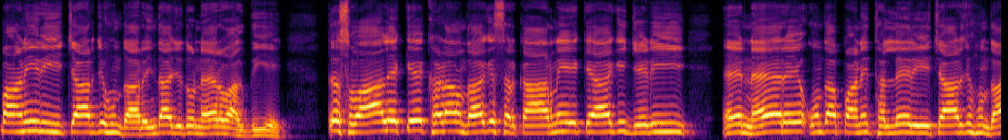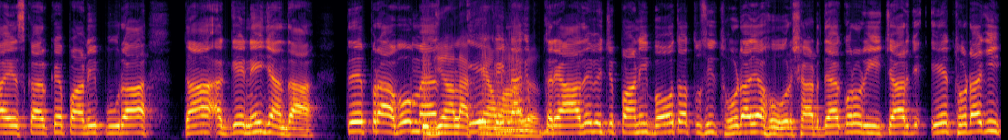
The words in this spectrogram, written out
ਪਾਣੀ ਰੀਚਾਰਜ ਹੁੰਦਾ ਰਹਿੰਦਾ ਜਦੋਂ ਨਹਿਰ ਵਗਦੀ ਏ। ਤੇ ਸਵਾਲ ਇੱਕ ਇਹ ਖੜਾ ਹੁੰਦਾ ਕਿ ਸਰਕਾਰ ਨੇ ਇਹ ਕਿਹਾ ਕਿ ਜਿਹੜੀ ਇਹ ਨਹਿਰ ਹੈ ਉਹਦਾ ਪਾਣੀ ਥੱਲੇ ਰੀਚਾਰਜ ਹੁੰਦਾ ਇਸ ਕਰਕੇ ਪਾਣੀ ਪੂਰਾ ਗਾਂ ਅੱਗੇ ਨਹੀਂ ਜਾਂਦਾ ਤੇ ਭਰਾਵੋ ਮੈਂ ਇਹ ਕਹਿਣਾ ਕਿ। ਦਰਿਆ ਦੇ ਵਿੱਚ ਪਾਣੀ ਬਹੁਤ ਆ ਤੁਸੀਂ ਥੋੜਾ ਜਿਹਾ ਹੋਰ ਛੱਡ ਦਿਆ ਕਰੋ ਰੀਚਾਰਜ ਇਹ ਥੋੜਾ ਕਿ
